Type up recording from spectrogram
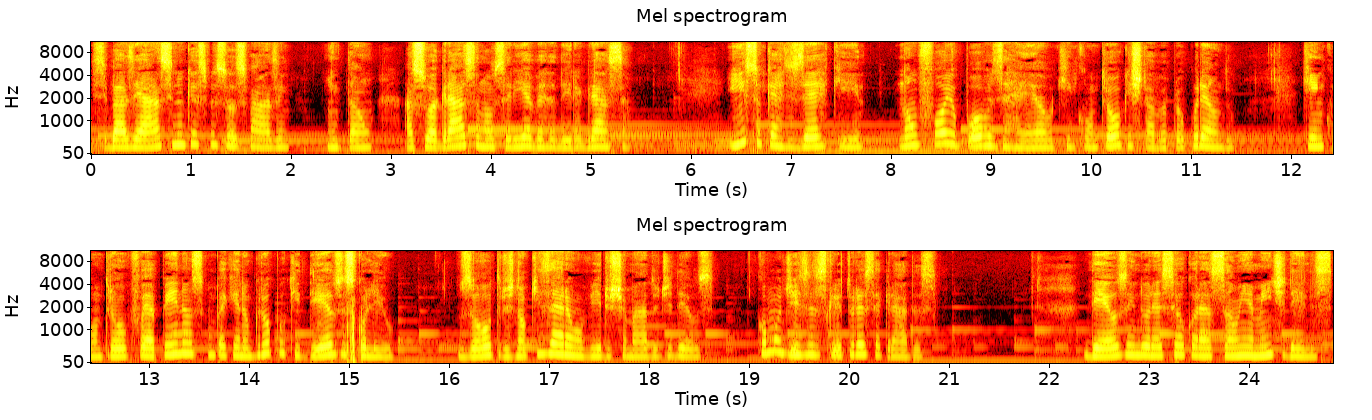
se baseasse no que as pessoas fazem, então a sua graça não seria a verdadeira graça. Isso quer dizer que não foi o povo de Israel que encontrou o que estava procurando que encontrou foi apenas um pequeno grupo que Deus escolheu. Os outros não quiseram ouvir o chamado de Deus, como diz as Escrituras Sagradas. Deus endureceu o coração e a mente deles,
